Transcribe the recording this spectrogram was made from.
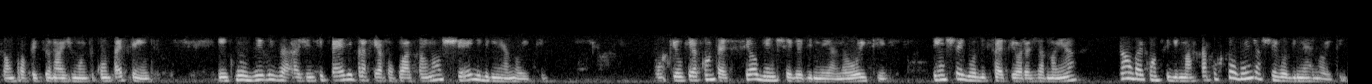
são profissionais muito competentes. Inclusive, a gente pede para que a população não chegue de meia-noite. Porque o que acontece? Se alguém chega de meia-noite, quem chegou de sete horas da manhã não vai conseguir marcar porque alguém já chegou de meia-noite.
